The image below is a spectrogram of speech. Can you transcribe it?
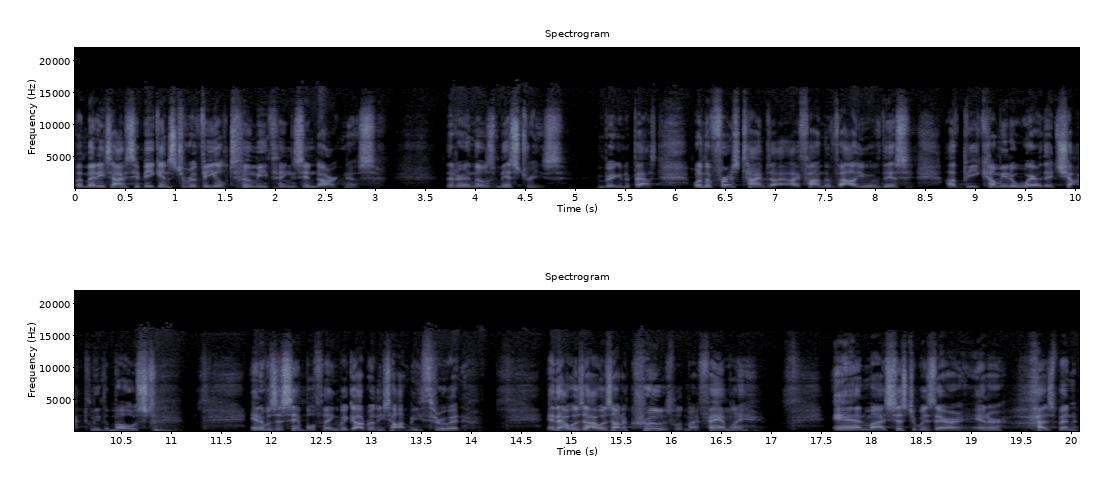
But many times He begins to reveal to me things in darkness that are in those mysteries and bring it to pass. One of the first times I, I found the value of this, of becoming aware, that shocked me the most. And it was a simple thing, but God really taught me through it. And that was I was on a cruise with my family, and my sister was there and her husband,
